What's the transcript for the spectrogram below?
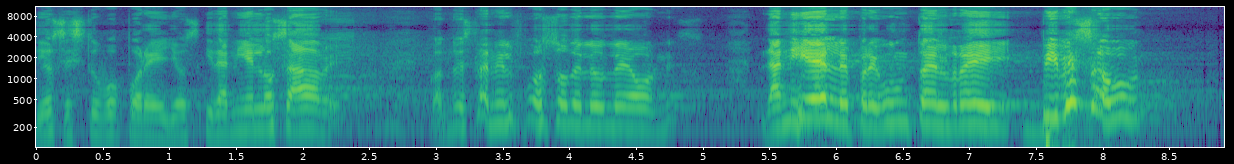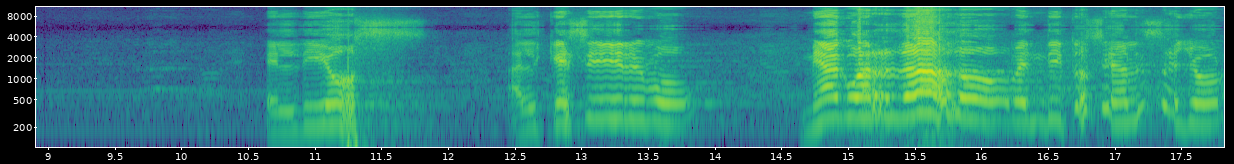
Dios estuvo por ellos y Daniel lo sabe. Cuando está en el foso de los leones, Daniel le pregunta al rey, ¿vives aún? El Dios al que sirvo me ha guardado, bendito sea el Señor.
